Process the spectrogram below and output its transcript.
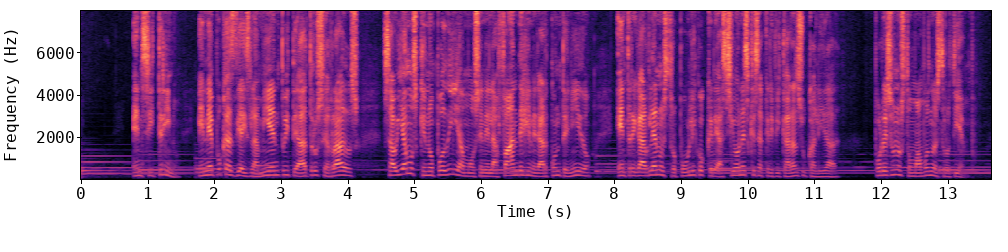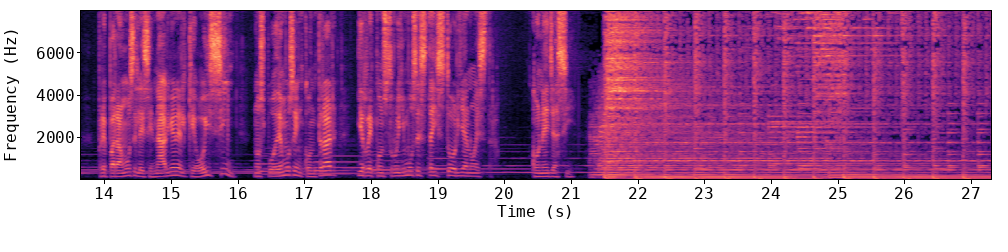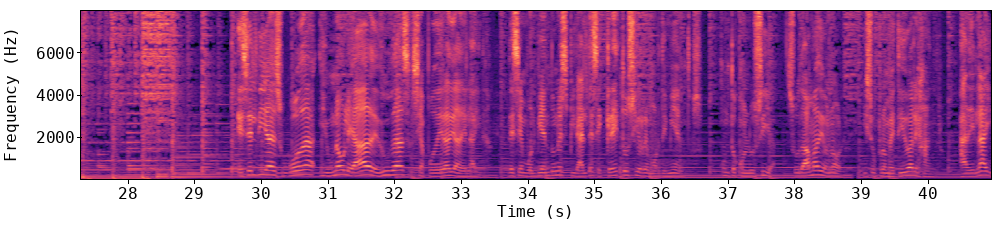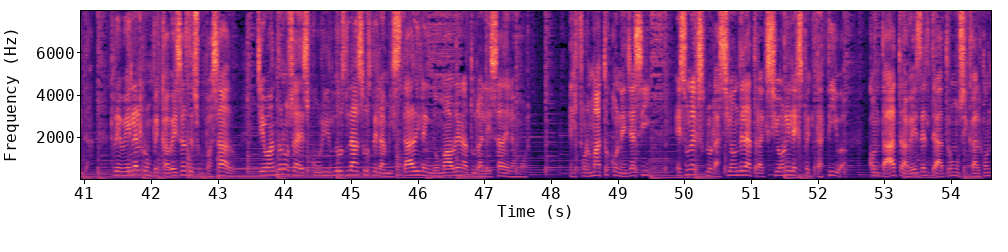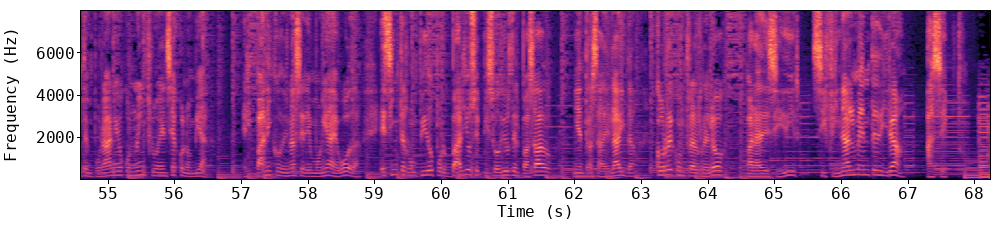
En Citrino, en épocas de aislamiento y teatros cerrados, sabíamos que no podíamos, en el afán de generar contenido, entregarle a nuestro público creaciones que sacrificaran su calidad. Por eso nos tomamos nuestro tiempo. Preparamos el escenario en el que hoy sí nos podemos encontrar y reconstruimos esta historia nuestra. Con ella sí. Es el día de su boda y una oleada de dudas se apodera de Adelaida, desenvolviendo una espiral de secretos y remordimientos. Junto con Lucía, su dama de honor, y su prometido Alejandro, Adelaida revela el rompecabezas de su pasado, llevándonos a descubrir los lazos de la amistad y la indomable naturaleza del amor. El formato con ella sí es una exploración de la atracción y la expectativa, contada a través del teatro musical contemporáneo con una influencia colombiana. El pánico de una ceremonia de boda es interrumpido por varios episodios del pasado, mientras Adelaida corre contra el reloj para decidir si finalmente dirá acepto.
